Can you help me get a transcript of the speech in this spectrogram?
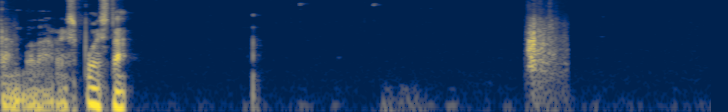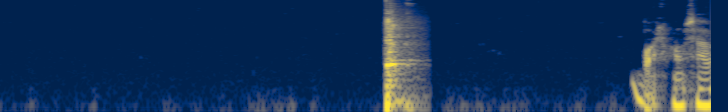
Dando la respuesta. Bueno, vamos a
